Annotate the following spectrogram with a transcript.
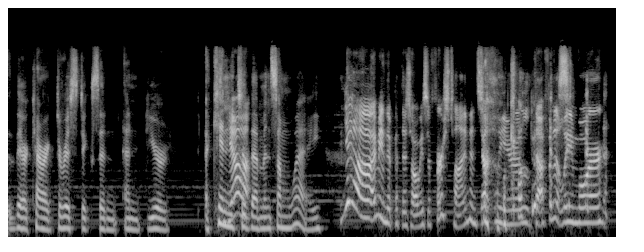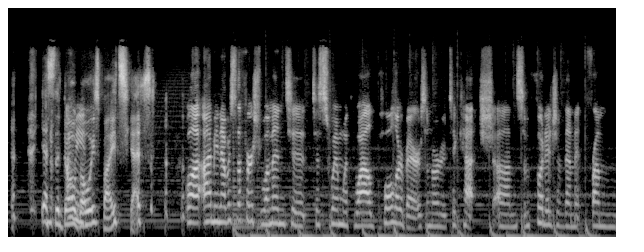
their characteristics and and you're akin to them in some way yeah, I mean, but there's always a first time, and oh, certainly Oh, you're God. definitely more. yes the I dog mean- always bites yes Well, I mean, I was the first woman to to swim with wild polar bears in order to catch um, some footage of them from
